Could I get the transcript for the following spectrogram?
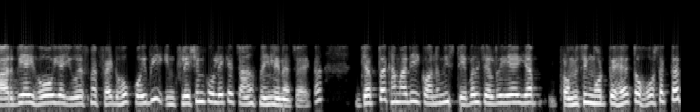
आरबीआई हो या यूएस में फेड हो, कोई भी इन्फ्लेशन को लेकर चांस नहीं लेना चाहेगा जब तक हमारी इकोनॉमी स्टेबल चल रही है या प्रॉमिसिंग मोड पे है तो हो सकता है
